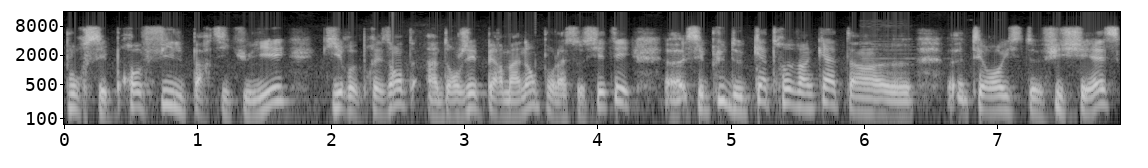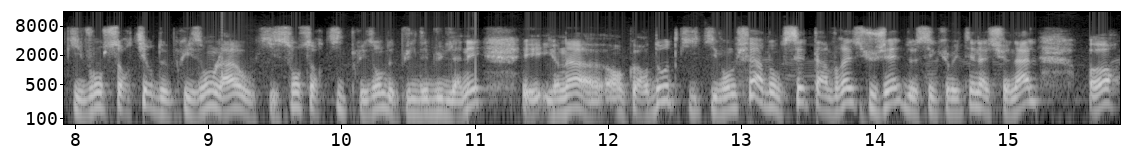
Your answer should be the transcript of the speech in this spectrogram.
pour ces profils particuliers qui représentent un danger permanent pour la société. Euh, c'est plus de 84 hein, euh, terroristes fichés S qui vont sortir de prison là ou qui sont sortis de prison depuis le début de l'année et il y en a encore d'autres qui, vont le faire. Donc c'est un vrai sujet de sécurité nationale. Or,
